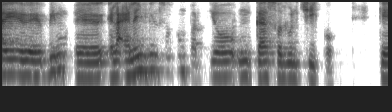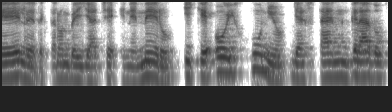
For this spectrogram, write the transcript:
Eh, eh, Elaine Vinson compartió un caso de un chico que le detectaron VIH en enero y que hoy, junio, ya está en grado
